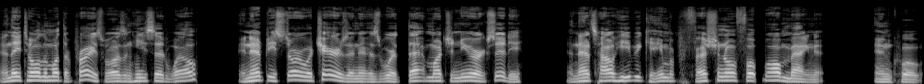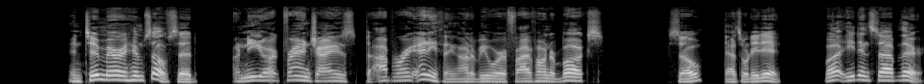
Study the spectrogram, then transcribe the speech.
And they told him what the price was, and he said, Well, an empty store with chairs in it is worth that much in New York City. And that's how he became a professional football magnate. End quote. And Tim Mara himself said, A New York franchise to operate anything ought to be worth 500 bucks. So that's what he did. But he didn't stop there.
